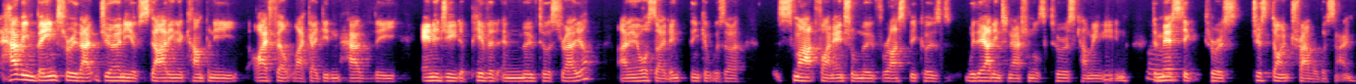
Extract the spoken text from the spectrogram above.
having been through that journey of starting a company, I felt like I didn't have the energy to pivot and move to Australia. And I also didn't think it was a smart financial move for us because without international tourists coming in, mm. domestic tourists just don't travel the same.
